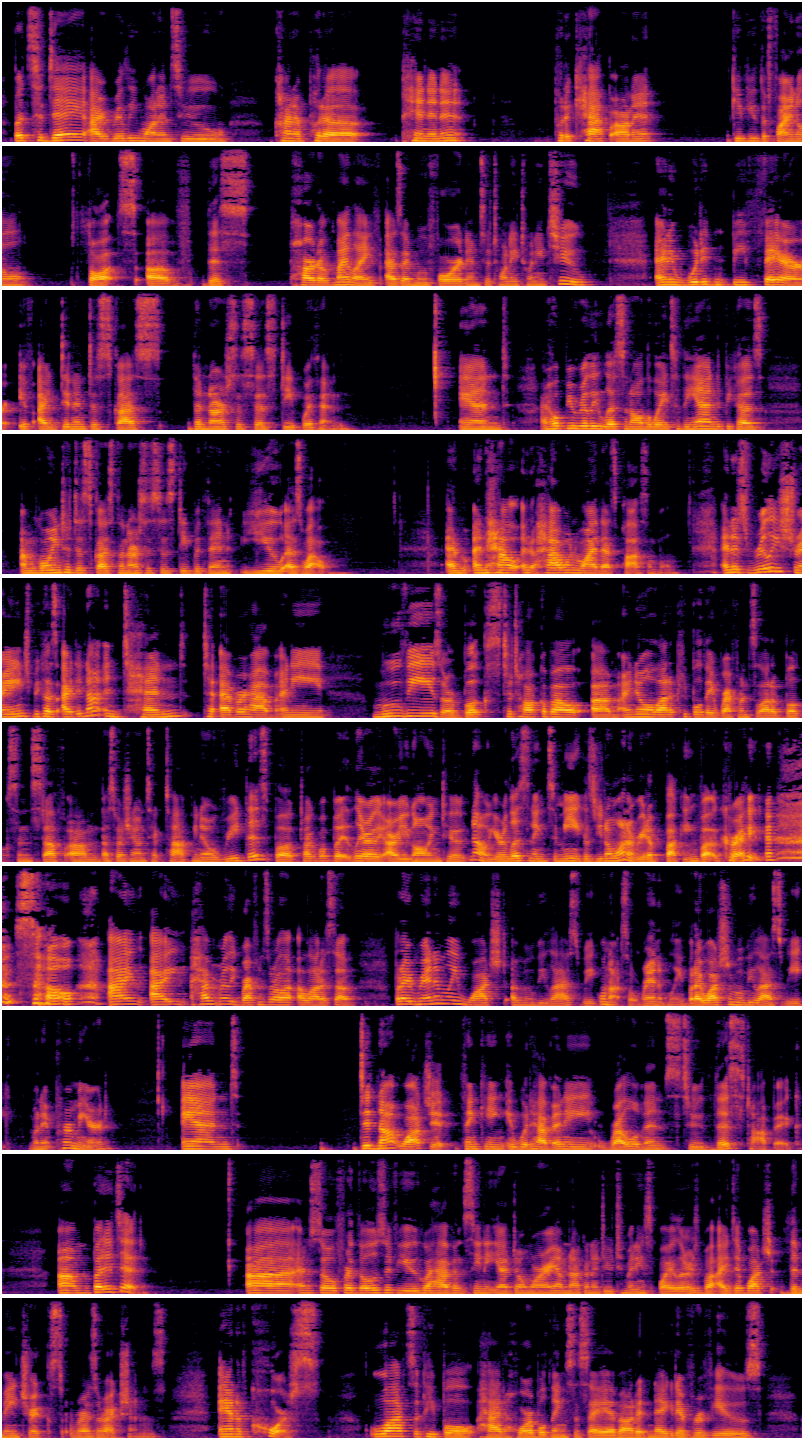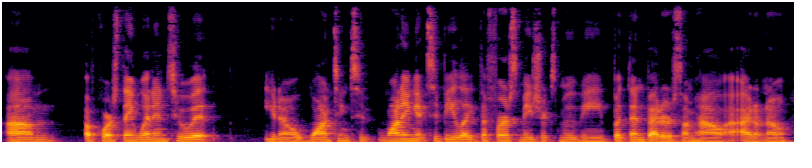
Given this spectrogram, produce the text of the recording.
but today I really wanted to kind of put a pin in it, put a cap on it give you the final thoughts of this part of my life as I move forward into 2022. And it wouldn't be fair if I didn't discuss the narcissist deep within. And I hope you really listen all the way to the end because I'm going to discuss the narcissist deep within you as well. And, and how and how and why that's possible. And it's really strange because I did not intend to ever have any movies or books to talk about. Um, I know a lot of people they reference a lot of books and stuff, um, especially on TikTok. You know, read this book, talk about. But literally, are you going to? No, you're listening to me because you don't want to read a fucking book, right? so I I haven't really referenced a lot, a lot of stuff. but I randomly watched a movie last week. Well, not so randomly, but I watched a movie last week when it premiered and did not watch it thinking it would have any relevance to this topic. Um, but it did. Uh, and so, for those of you who haven't seen it yet, don't worry, I'm not going to do too many spoilers, but I did watch The Matrix Resurrections. And of course, lots of people had horrible things to say about it, negative reviews. Um, of course, they went into it, you know, wanting to wanting it to be like the first Matrix movie, but then better somehow. I, I don't know.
